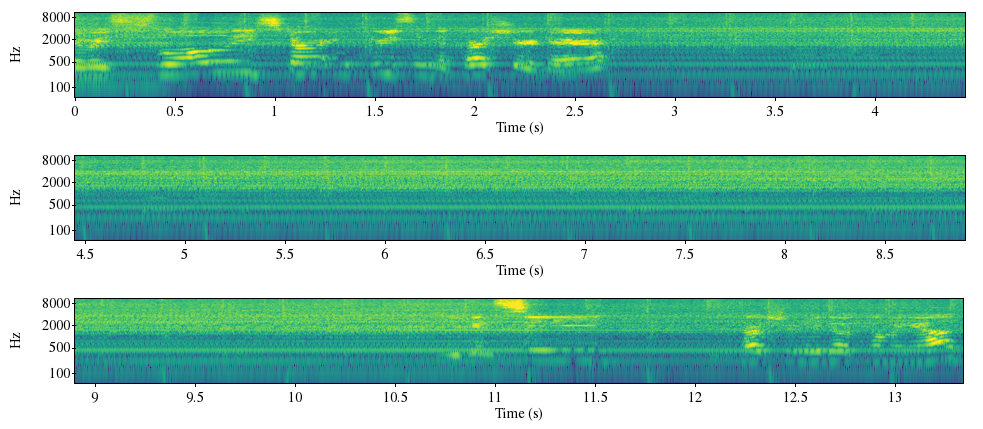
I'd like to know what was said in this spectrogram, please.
Then we slowly start increasing the pressure here. You can see the pressure needle coming up.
